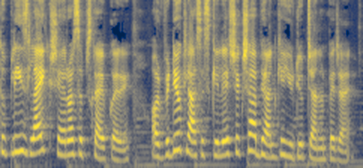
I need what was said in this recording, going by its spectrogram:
तो प्लीज़ लाइक शेयर और सब्सक्राइब करें। और वीडियो क्लासेस के लिए शिक्षा अभियान के यूट्यूब चैनल पर जाएँ।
